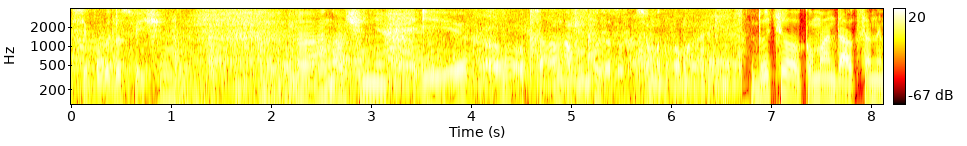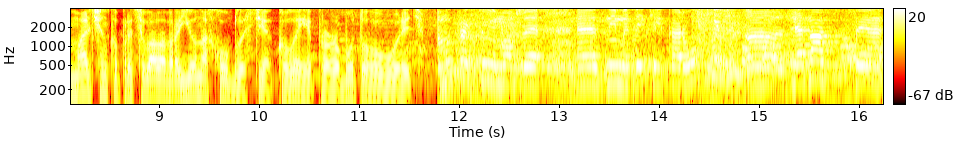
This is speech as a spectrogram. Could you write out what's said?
всі були досвідчені, е, навчені, і Оксана нам дуже дуже в цьому допомагає. До цього команда Оксани Мальченко працювала в районах області. Колеги про роботу говорять. Ми працюємо вже з ними декілька років. Для нас це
